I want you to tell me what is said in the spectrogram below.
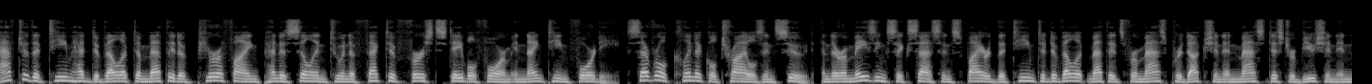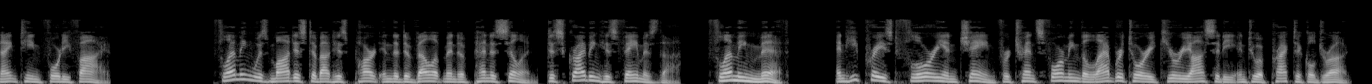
After the team had developed a method of purifying penicillin to an effective first stable form in 1940, several clinical trials ensued, and their amazing success inspired the team to develop methods for mass production and mass distribution in 1945. Fleming was modest about his part in the development of penicillin, describing his fame as the Fleming myth and he praised Florey and Chain for transforming the laboratory curiosity into a practical drug.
